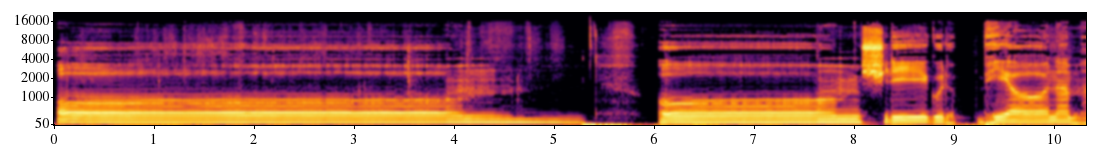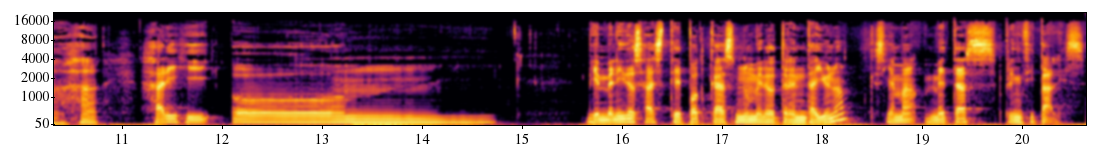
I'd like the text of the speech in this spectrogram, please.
Om. Om Shri Guru Bhyo Harihi Om. Bienvenidos a este podcast número 31 que se llama Metas Principales.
